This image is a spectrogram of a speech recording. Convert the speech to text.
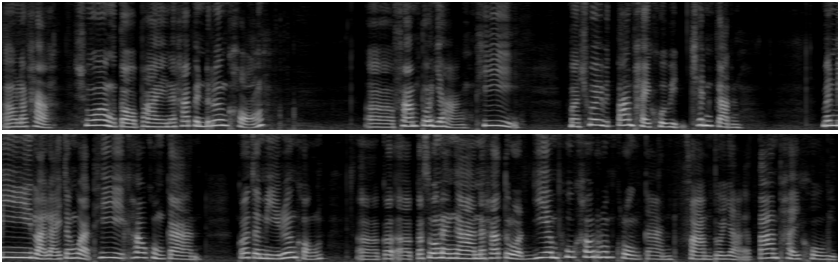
เอาละค่ะ ช่วงต่อไปนะคะเป็นเรื่องของอฟาร์มตัวอย่างที่มาช่วยต้านภัยโควิด เช่นกัน มันมีหลาย ๆ จังหวัดที่เข้าโครงการ ก็จะมีเรื่องของกระทรวงแรงงานนะคะ ตรวจเยี่ยมผู้เข้าร่วมโครงการฟาร์มตัวอย่างต้านภัยโควิด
